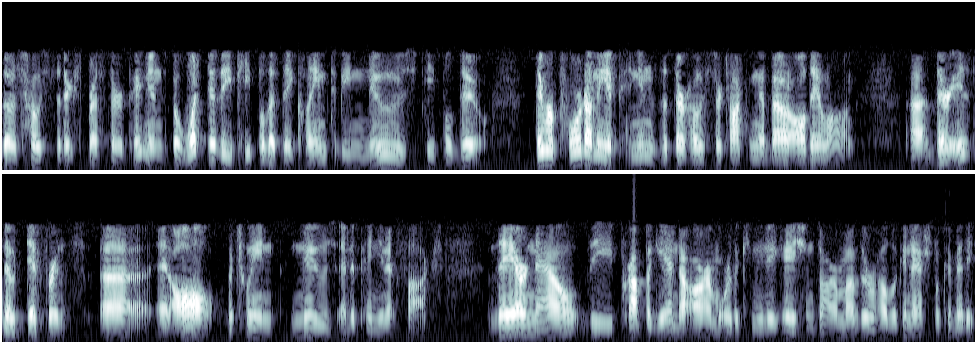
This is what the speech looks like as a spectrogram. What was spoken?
Those hosts that express their opinions. But what do the people that they claim to be news report on the opinions that their hosts are talking about all day long. Uh, there is no difference uh, at all between news and opinion at Fox. They are now the propaganda arm or the communications arm of the Republican National Committee.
